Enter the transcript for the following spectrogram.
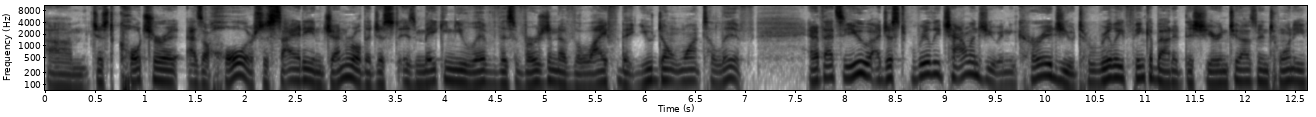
um, just culture as a whole or society in general that just is making you live this version of the life that you don't want to live. And if that's you, I just really challenge you and encourage you to really think about it this year in 2020.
